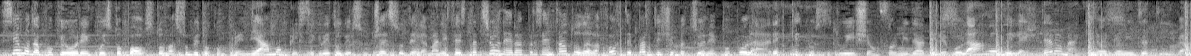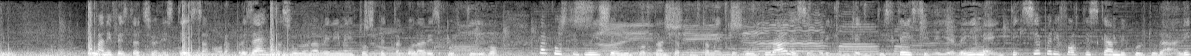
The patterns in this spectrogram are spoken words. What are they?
Siamo da poche ore in questo posto, ma subito comprendiamo che il segreto del successo della manifestazione è rappresentato dalla forte partecipazione popolare che costituisce un formidabile volano della intera macchina organizzativa. La manifestazione stessa non rappresenta solo un avvenimento spettacolare sportivo, ma costituisce un importante appuntamento culturale sia per i contenuti stessi degli avvenimenti, sia per i forti scambi culturali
